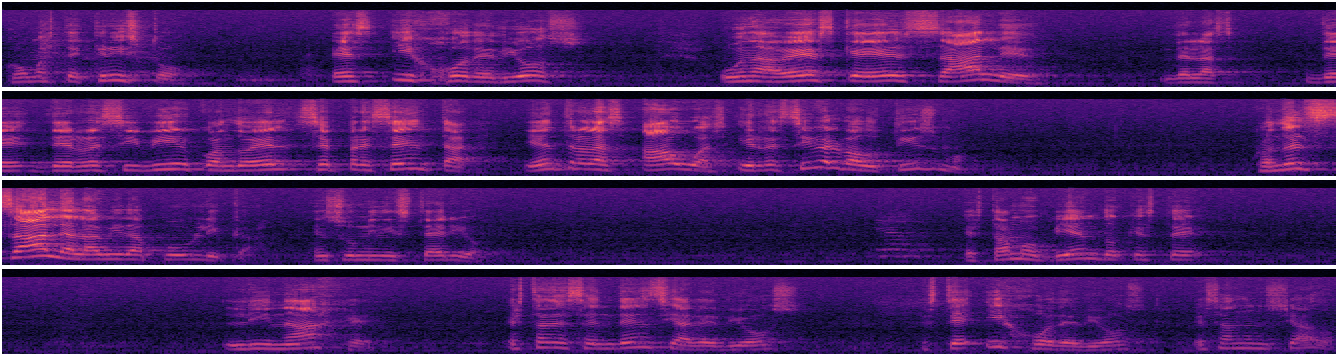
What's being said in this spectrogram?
cómo este Cristo es hijo de Dios. Una vez que Él sale de, las, de, recibir, cuando Él se presenta y entra a las aguas y recibe el bautismo, cuando Él sale a la vida pública en su ministerio, estamos viendo que este linaje, esta descendencia de Dios, este hijo de Dios, es anunciado.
